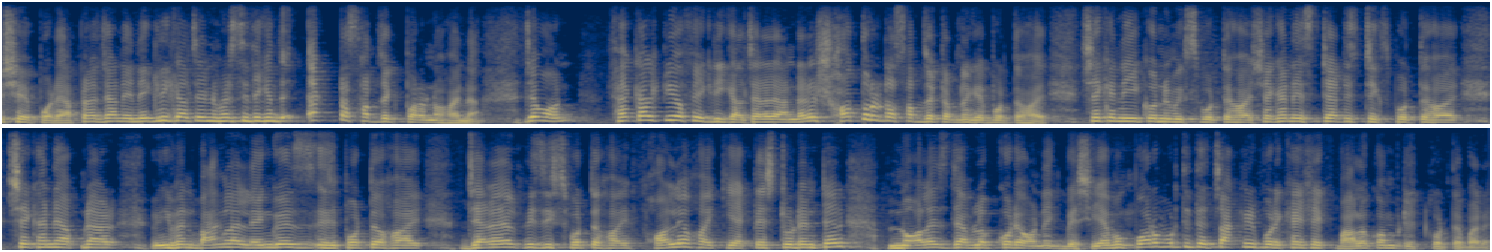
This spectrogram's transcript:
বিষয়ে পড়ে। আপনারা জানেন এগ্রিকালচার ইউনিভার্সিটি কিন্তু একটা সাবজেক্ট পড়ানো হয় না। যেমন ফ্যাকাল্টি অফ এগ্রিকালচারের আন্ডারে সতেরোটা সাবজেক্ট আপনাকে পড়তে হয়। সেখানে ইকোনমিক্স পড়তে হয়, সেখানে স্ট্যাটিস্টিক্স পড়তে হয়, সেখানে আপনার ইভেন বাংলা ল্যাঙ্গুয়েজ পড়তে হয় জেনারেল ফিজিক্স পড়তে হয়। ফলে হয় কি, একটা স্টুডেন্টের নলেজ ডেভেলপ করে অনেক বেশি এবং পরবর্তীতে চাকরির পরীক্ষায় সে ভালো কম্পিটিট করতে পারে।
